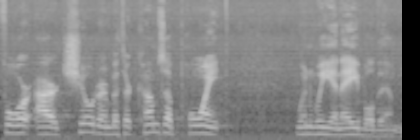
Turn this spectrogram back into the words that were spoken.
for our children, but there comes a point when we enable them.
